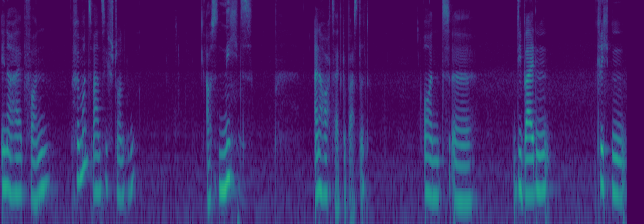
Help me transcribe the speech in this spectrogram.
innerhalb von 25 Stunden aus nichts eine Hochzeit gebastelt. Und äh, die beiden kriegten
